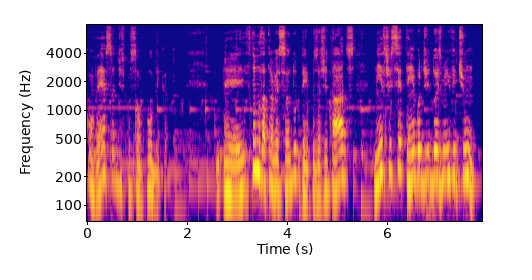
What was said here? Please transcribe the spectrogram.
conversa, discussão pública. É, estamos atravessando tempos agitados neste setembro de 2021,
